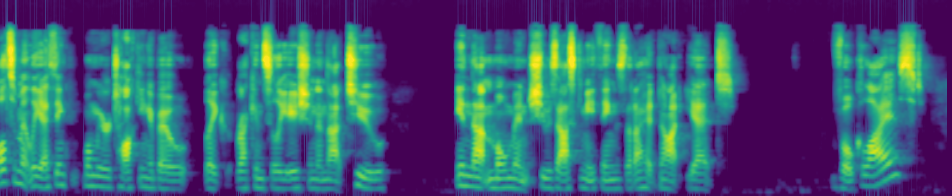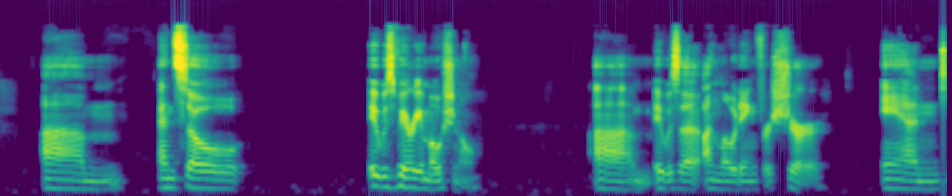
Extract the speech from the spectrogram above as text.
ultimately i think when we were talking about like reconciliation and that too in that moment she was asking me things that i had not yet vocalized. Um and so it was very emotional. Um it was a unloading for sure. And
